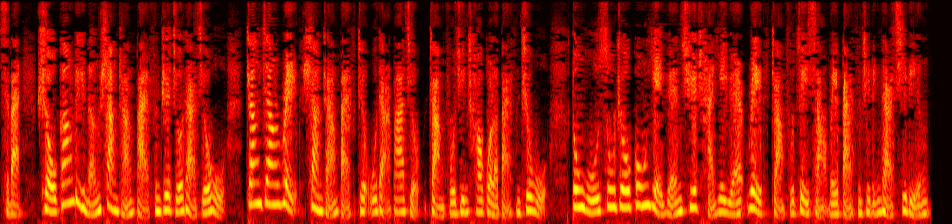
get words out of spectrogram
此外，首钢绿能上涨百分之九点九五，张江瑞上涨百分之五点八九，涨幅均超过了百分之五。东吴苏州工业园区产业园瑞涨幅最小，为百分之零点七零。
